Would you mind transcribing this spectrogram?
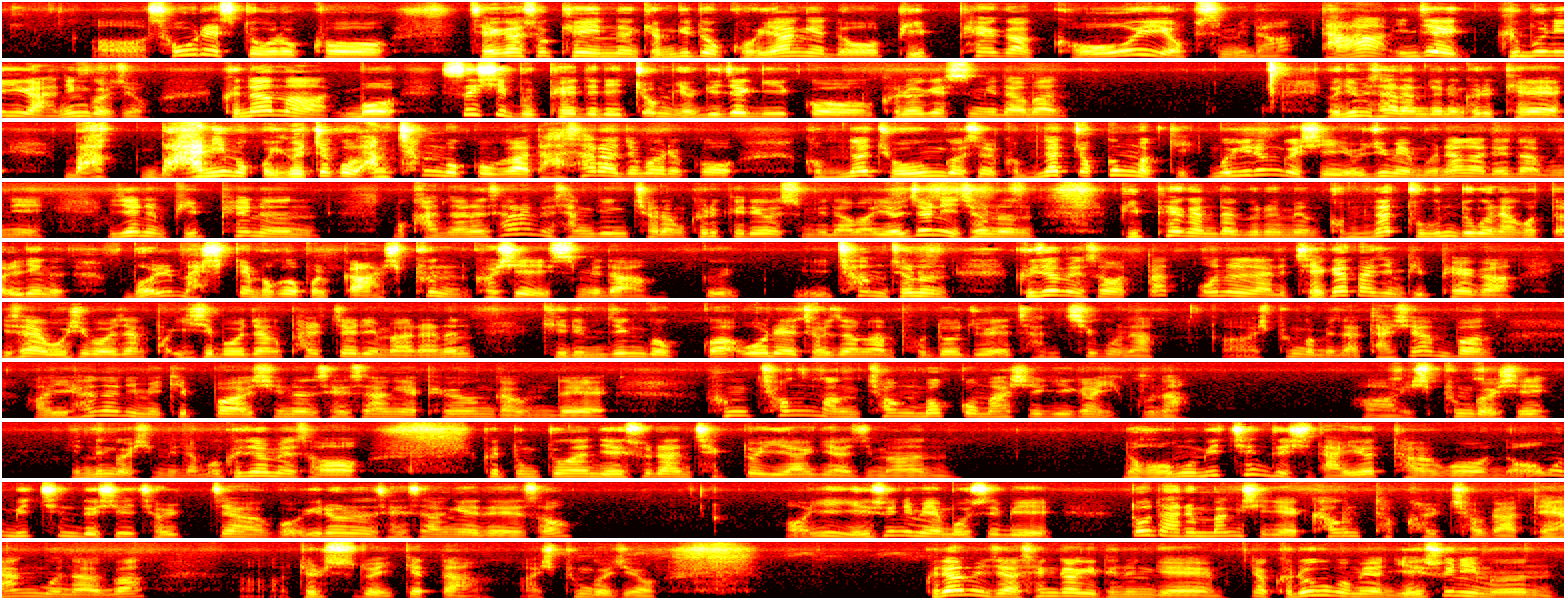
어, 서울에서도 그렇고 제가 속해 있는 경기도 고향에도 뷔페가 거의 없습니다. 다 이제 그 분위기가 아닌 거죠. 그나마 뭐 스시 뷔페들이 좀 여기저기 있고 그러겠습니다만 요즘 사람들은 그렇게 막 많이 먹고 이것저것 왕창 먹고가 다 사라져 버렸고 겁나 좋은 것을 겁나 조금 먹기 뭐 이런 것이 요즘의 문화가 되다 보니 이제는 뷔페는 뭐 가난한 사람의 상징처럼 그렇게 되었습니다만 여전히 저는 뷔페 간다 그러면 겁나 두근두근하고 떨리는 뭘 맛있게 먹어볼까 싶은 것이 있습니다. 그 참 저는 그 점에서 딱 오늘날 제가 가진 뷔페가 이사야 55장 25장 8절이 말하는 기름진 것과 오래 저장한 포도주의 잔치구나 어, 싶은 겁니다. 다시 한번 아, 이 하나님이 기뻐하시는 세상의 표현 가운데 흥청망청 먹고 마시기가 있구나 아, 싶은 것이 있는 것입니다. 뭐 그 점에서 그 뚱뚱한 예수란 책도 이야기하지만 너무 미친 듯이 다이어트하고 너무 미친 듯이 절제하고 이러는 세상에 대해서 어, 이 예수님의 모습이 또 다른 방식의 counterculture가 대학 문화가 어, 될 수도 있겠다 싶은 거죠. 그 다음에 제가 생각이 드는 게 그러고 보면 예수님은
